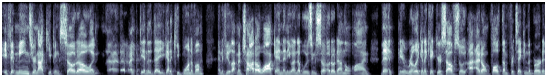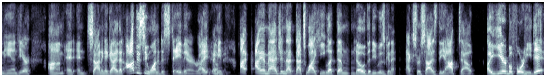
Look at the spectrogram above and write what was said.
if it means you're not keeping Soto, like uh, at the end of the day, you got to keep one of them. And if you let Machado walk and then you end up losing Soto down the line, then you're really going to kick yourself. So I, I, don't fault them for taking the bird in hand here um, and and signing a guy that obviously wanted to stay there, right? I mean, I I imagine that that's why he let them know that he was going to exercise the opt out a year before he did.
